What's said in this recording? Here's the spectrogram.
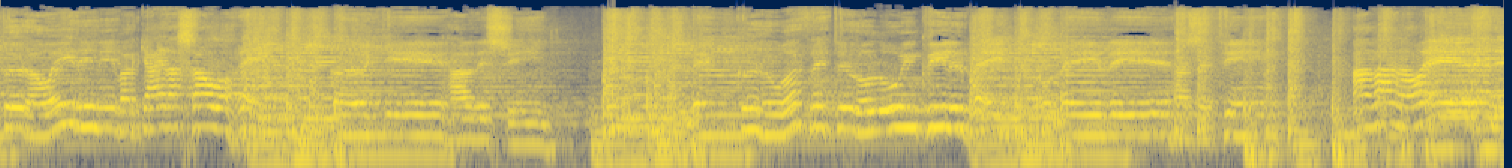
vendur á eirinni var gæða sál og hrein. Gauki hafði sín Liggur nú örþreyttur og lúin kvílir bein. Og leiði hans er tín. Hann var á eirinni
